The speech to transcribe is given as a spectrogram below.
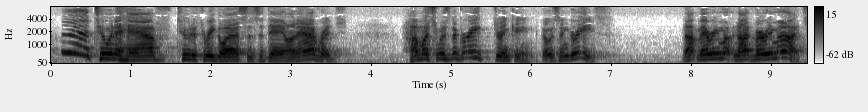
Eh, two and a half, two to three glasses a day on average. How much was the Greek drinking? Those in Greece? Not very, not very much.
